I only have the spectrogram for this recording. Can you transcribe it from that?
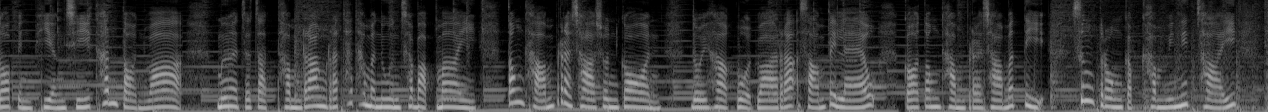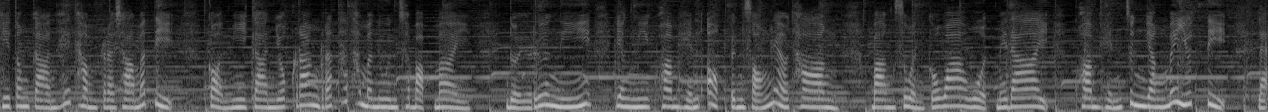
ก็เป็นเพียงชี้ขั้นตอนว่า เมื่อจะจัดทำร่างรัฐธรรมนูญฉบับใหม่ ต้องถามประชาชนก่อน โดยหากโหวตวาระสามไปแล้ว ก็ต้องทำประชามติ ซึ่งตรงกับคำวินิจฉัย ที่ต้องการให้ทำประชามติ ก่อนมีการยกร่างรัฐธรรมนูญฉบับใหม่ โดยเรื่องนี้ยังมีความเห็นออกเป็นสองแนวทาง บางส่วนก็ว่าโหวตไม่ได้ ความเห็นจึงยังไม่ยุติ และ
